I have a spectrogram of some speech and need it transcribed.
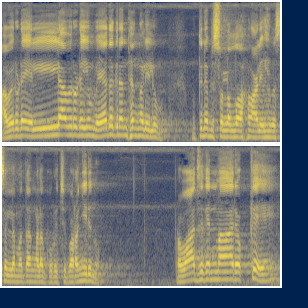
അവരുടെ എല്ലാവരുടെയും വേദഗ്രന്ഥങ്ങളിലും മുത്തുനബി സല്ലല്ലാഹു അലൈഹി വസല്ലമ തങ്ങളെക്കുറിച്ച് പറഞ്ഞിരുന്നു. പ്രവാചകന്മാരൊക്കെ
